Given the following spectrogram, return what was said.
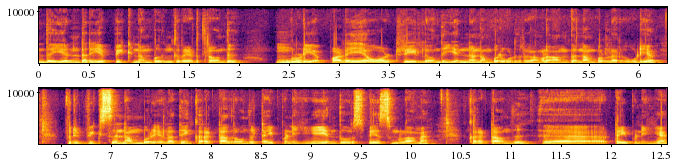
இந்த என்டர் எப்பிக் நம்பருங்கிற இடத்துல வந்து உங்களுடைய பழைய ஓட்டரியில் வந்து என்ன நம்பர் கொடுத்துருக்காங்களோ அந்த நம்பரில் இருக்கக்கூடிய ப்ரிஃபிக்ஸு நம்பர் எல்லாத்தையும் கரெக்டாக அதில் வந்து டைப் பண்ணிக்கிங்க. எந்த ஒரு ஸ்பேஸும் இல்லாமல் கரெக்டாக வந்து டைப் பண்ணிக்கிங்க.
